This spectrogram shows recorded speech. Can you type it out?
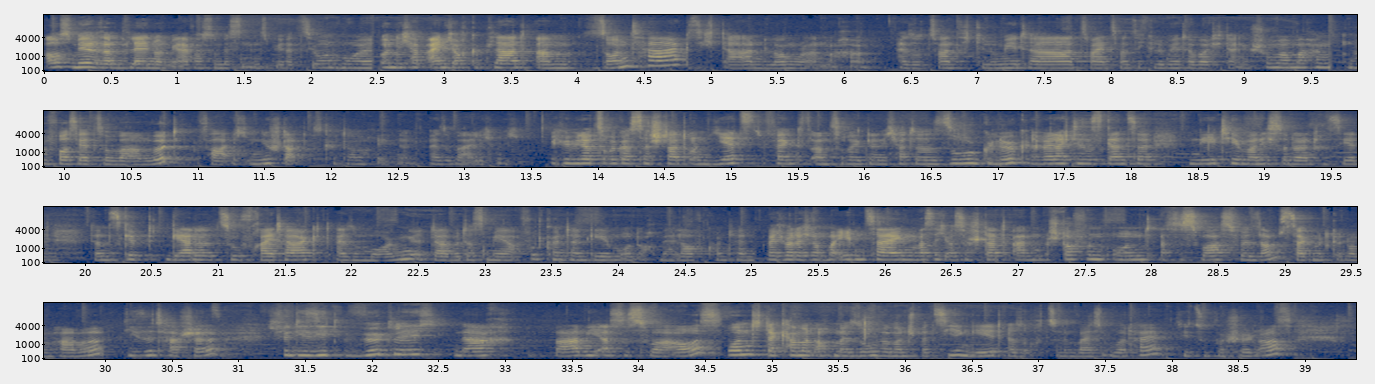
aus mehreren Plänen und mir einfach so ein bisschen Inspiration holen. Und ich habe eigentlich auch geplant am Sonntag, dass ich da einen Long Run mache. Also 20 Kilometer, 22 Kilometer wollte ich da eigentlich schon mal machen. Und bevor es jetzt so warm wird, fahre ich in die Stadt. Es könnte auch noch regnen, also beeile ich mich. Ich bin wieder zurück aus der Stadt und jetzt fängt es an zu regnen. Ich hatte so Glück. Wenn euch dieses ganze Nähthema nicht so doll interessiert, dann skippt gerne zu Freitag, also morgen. Da wird es mehr Food-Content geben und auch mehr Lauf-Content. Ich wollte euch noch mal eben zeigen, was ich aus der Stadt an Stoffen und Accessoires für Samstag mitgenommen habe. Diese Tasche. Ich finde, die sieht wirklich nach Barbie-Accessoire aus. Und da kann man auch mal so, wenn man spazieren geht, also auch zu einem weißen Oberteil, sieht super schön aus,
